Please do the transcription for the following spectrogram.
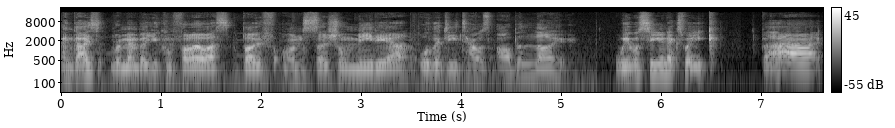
And guys, remember, you can follow us both on social media, all the details are below. We will see you next week. Bye!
